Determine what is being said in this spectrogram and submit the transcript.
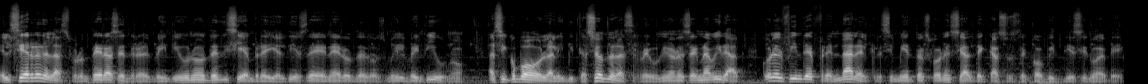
el cierre de las fronteras entre el 21 de diciembre y el 10 de enero de 2021, así como la limitación de las reuniones en Navidad con el fin de frenar el crecimiento exponencial de casos de COVID-19.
